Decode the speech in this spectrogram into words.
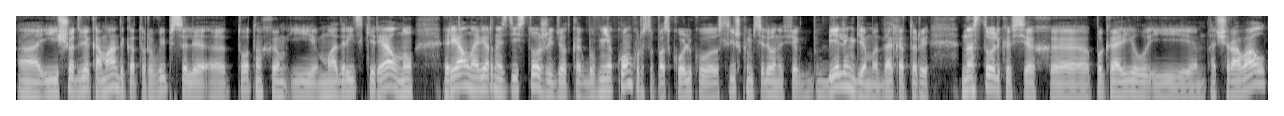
А, и еще две команды, которые выписали, э, Тоттенхэм и Мадридский Реал. Ну, Реал, наверное, здесь тоже идет как бы вне конкурса, поскольку слишком силен эффект Беллингема, да, который настолько всех э, покорил и очаровал,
